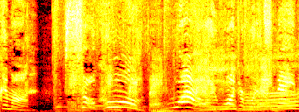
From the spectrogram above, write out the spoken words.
Pokemon. So cool! Wow, I wonder what its name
